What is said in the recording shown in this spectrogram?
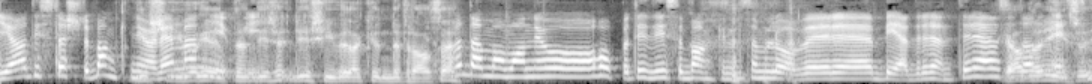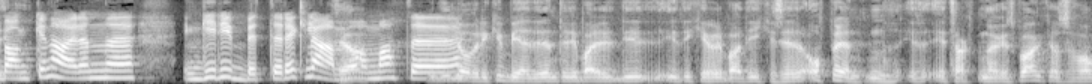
Ja, de største bankene de gjør det. Men rentene, de, skyver da kundene fra seg. Men da må man jo hoppe til disse bankene som lover eh, bedre renter. Jeg har sett ja, at S-banken har en uh, gribbete reklame ja, om at. De lover ikke bedre renter, de, bare, de indikerer bare at de ikke setter opp renten i, i takt med Norges Bank. Altså,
